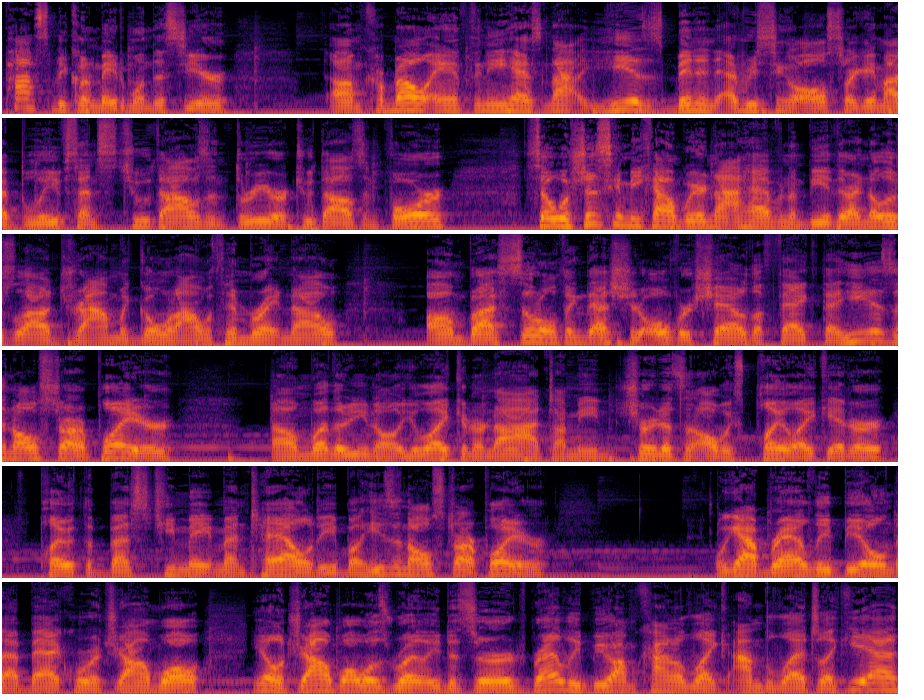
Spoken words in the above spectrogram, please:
Possibly could have made one this year. Um, Carmelo Anthony has not, he has been in every single All-Star game, I believe, since 2003 or 2004. So it's just going to be kind of weird not having him be there. I know there's a lot of drama going on with him right now, um, but I still don't think that should overshadow the fact that he is an all-star player, um, whether, you know, you like it or not. I mean, sure, he doesn't always play like it or play with the best teammate mentality, but he's an all-star player. We got Bradley Beal in that backcourt John Wall. You know, John Wall was rightly deserved. Bradley Beal, I'm kind of like on the ledge. Like, yeah,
